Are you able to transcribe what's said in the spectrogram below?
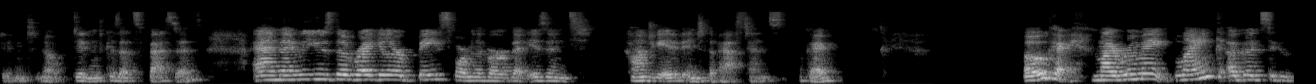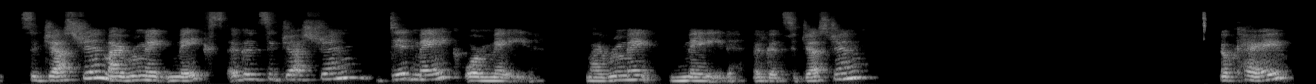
didn't, no, didn't, because that's past tense. And then we use the regular base form of the verb that isn't conjugated into the past tense, okay? Okay, my roommate blank, a good su suggestion. My roommate makes a good suggestion. Did make or made. My roommate made a good suggestion. Okay,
